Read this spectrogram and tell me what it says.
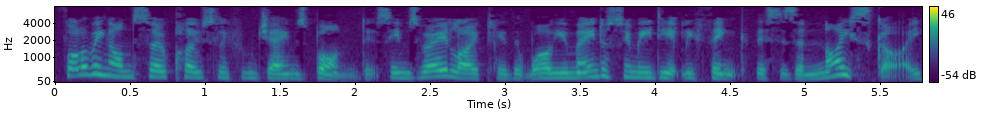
Following on so closely from James Bond, it seems very likely that while you may not immediately think this is a nice guy,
